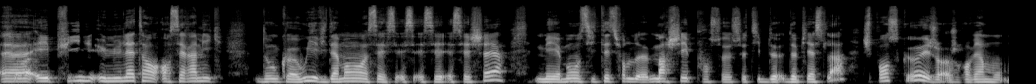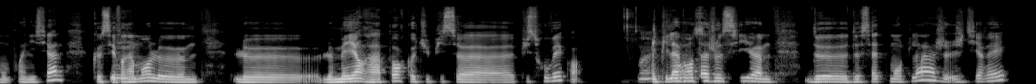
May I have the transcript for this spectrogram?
euh, et puis une lunette en, en céramique. Donc euh, oui, évidemment, c'est cher, mais bon, si tu es sur le marché pour ce, ce type de, de pièces là, je pense que et je, je reviens à mon, mon, point initial, que c'est mmh. vraiment le, le le meilleur rapport que tu puisses euh, puisses trouver quoi. Ouais, et puis l'avantage aussi euh, de, de cette montre là, je, je dirais,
